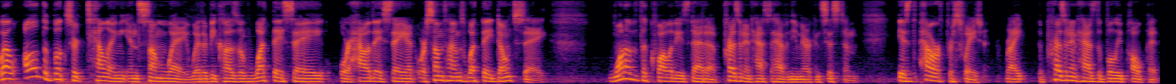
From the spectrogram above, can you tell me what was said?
Well, all the books are telling in some way, whether because of what they say or how they say it, or sometimes what they don't say. One of the qualities that a president has to have in the American system is the power of persuasion, right? The president has the bully pulpit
